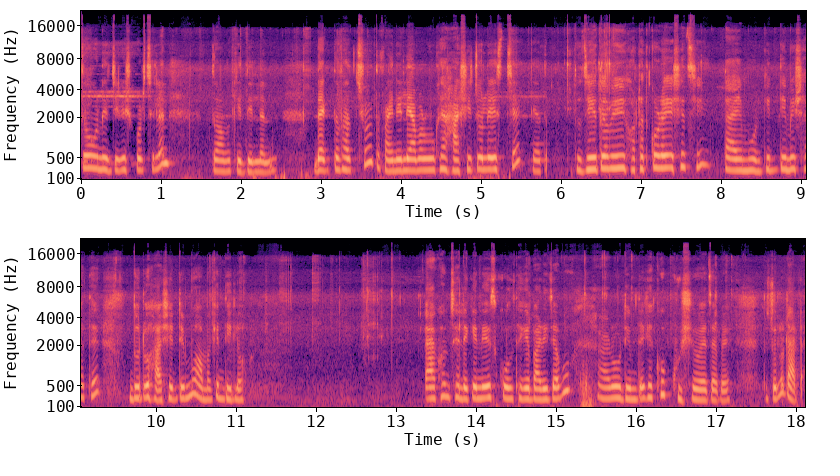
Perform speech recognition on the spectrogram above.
তো উনি জিজ্ঞেস করছিলেন তো আমাকে দিলেন। দেখতে পাচ্ছ, তো ফাইনালি আমার মুখে হাসি চলে এসছে। তো যেহেতু আমি হঠাৎ করে এসেছি, তাই মুরগির ডিমের সাথে দুটো হাঁসের ডিমও আমাকে দিল। এখন ছেলেকে নিয়ে স্কুল থেকে বাড়ি যাব, আর ও ডিম দেখে খুব খুশি হয়ে যাবে। তো চলো টাটা।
